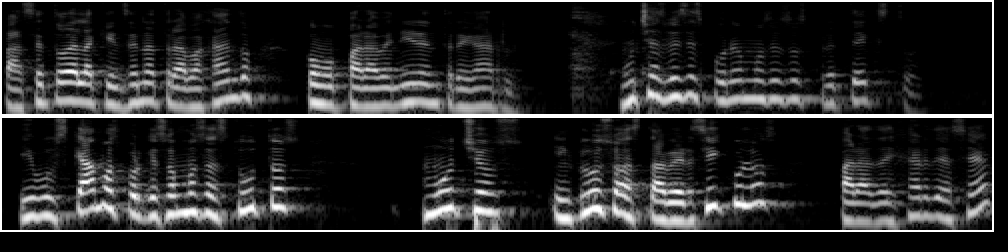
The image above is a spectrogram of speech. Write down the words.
pasé toda la quincena trabajando como para venir a entregarlo. Muchas veces ponemos esos pretextos y buscamos porque somos astutos muchos, incluso hasta versículos, para dejar de hacer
